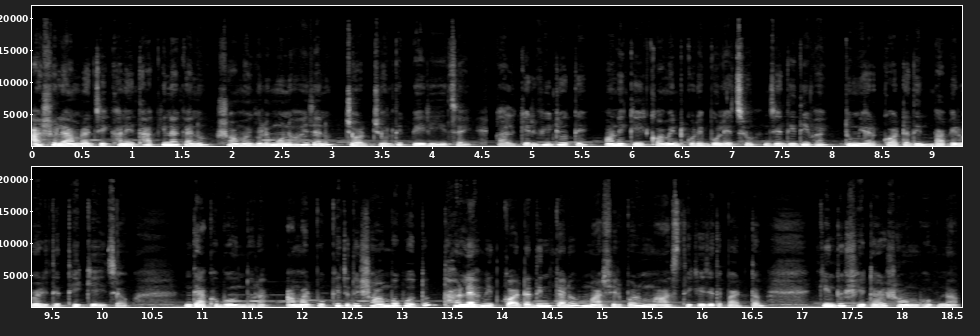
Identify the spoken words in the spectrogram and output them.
আসলে আমরা যেখানেই থাকি না কেন, সময়গুলো মনে হয় যেন চটজলদি পেরিয়ে যায়। কালকের ভিডিওতে অনেকেই কমেন্ট করে বলেছ যে, দিদি ভাই, তুমি আর কটা দিন বাপের বাড়িতে থেকেই যাও। দেখো বন্ধুরা, আমার পক্ষে যদি সম্ভব হতো, তাহলে আমি কটা দিন কেন মাসের পর মাস থেকে যেতে পারতাম। কিন্তু সেটা আর সম্ভব না।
